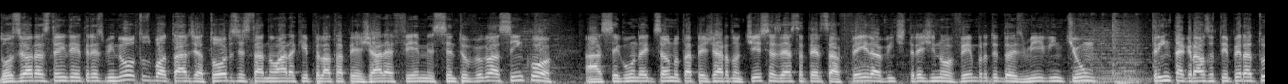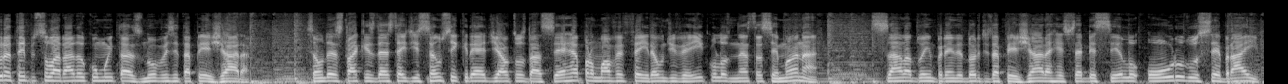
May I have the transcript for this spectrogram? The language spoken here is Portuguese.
Doze horas e 33 minutos. Boa tarde a todos. Está no ar aqui pela Tapejara FM 101,5. A segunda edição do Tapejara Notícias esta terça-feira, 23 de novembro de 2021. 30 graus a temperatura, tempo ensolarado com muitas nuvens em Tapejara. São destaques desta edição. Sicredi Altos da Serra promove feirão de veículos nesta semana. Sala do Empreendedor de Tapejara recebe selo Ouro do Sebrae.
